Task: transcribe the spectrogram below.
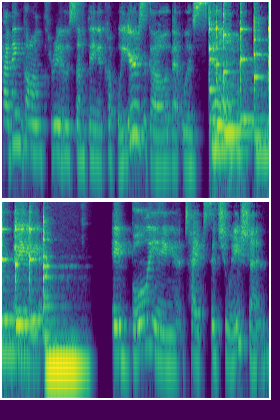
having gone through something a couple years ago that was still a a bullying type situation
